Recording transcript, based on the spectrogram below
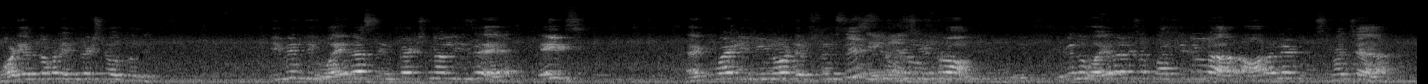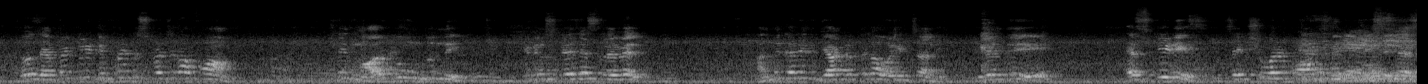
body అంతా కూడా ఇన్ఫెక్షన్ అవుతుంది. Even the virus infectional is a AIDS acquired immunodeficiency syndrome. Even the viral is a particular RNA structure, those effectively different structure of form. ఇది మారుతూ ఉంటుంది ఈవెన్ స్టేజెస్ లెవెల్ అందుకని ఇది జాగ్రత్తగా వహించాలి ఇదేంటి ఎస్టీడీస్ సెక్షువల్ ట్రాన్స్మిటెడ్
